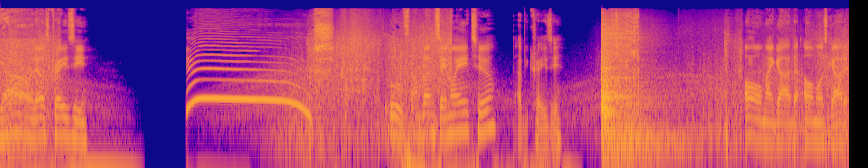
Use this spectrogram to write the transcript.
Yo, that was crazy. Yeesh. Ooh, front blend same way too? That'd be crazy. Oh my god, that almost got it.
